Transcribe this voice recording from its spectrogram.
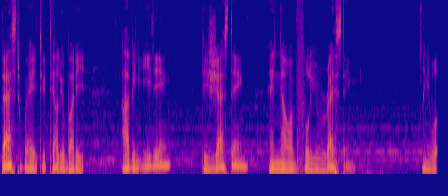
best way to tell your body, I've been eating, digesting, and now I'm fully resting. And it will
